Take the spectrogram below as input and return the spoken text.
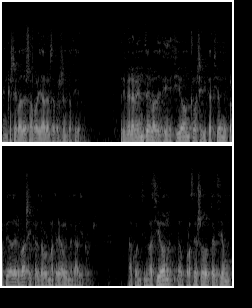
en que se va a desarrollar esta presentación. Primeramente, la definición, clasificación y propiedades básicas de los materiales metálicos. A continuación, el proceso de obtención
